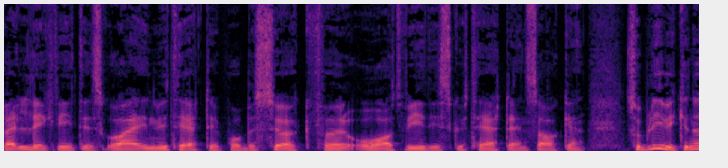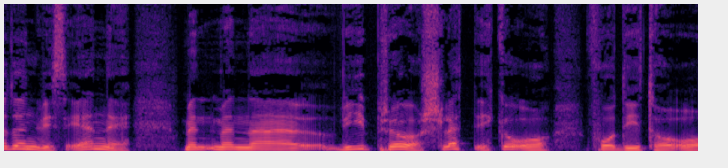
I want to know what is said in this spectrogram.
veldig kritisk, og jeg inviterte på besøk for og at vi diskuterte den saken. Så blir vi ikke nødvendigvis enige, men, men vi prøver slett ikke å få de til å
